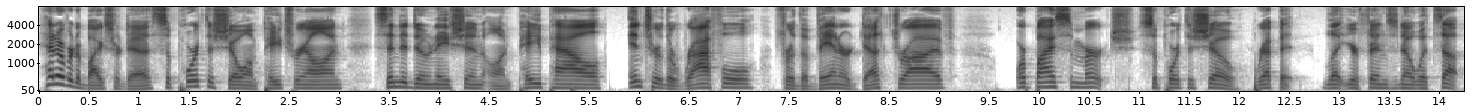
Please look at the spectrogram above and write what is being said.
Head over to Bikes or Death, support the show on Patreon, send a donation on PayPal, enter the raffle for the Vanner Death Drive or buy some merch. Support the show, rep it, let your friends know what's up.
